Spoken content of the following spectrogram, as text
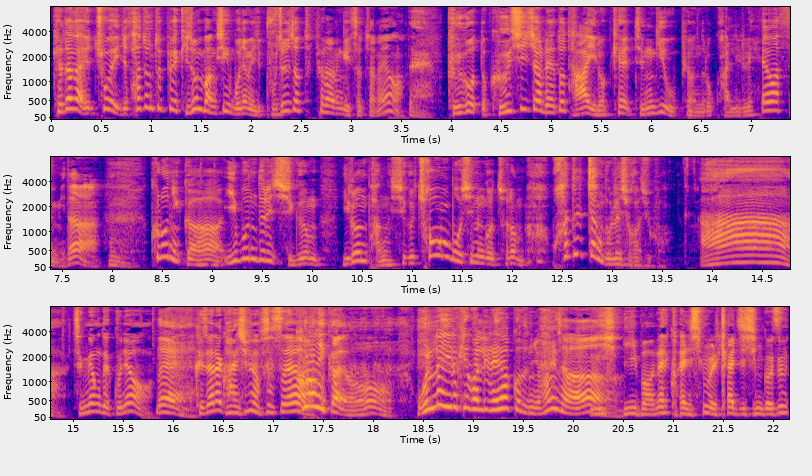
게다가 애초에 이제 사전 투표의 기존 방식이 뭐냐면 이제 부재자 투표라는 게 있었잖아요. 네. 그것도 그 시절에도 다 이렇게 등기 우편으로 관리를 해왔습니다. 음. 그러니까 이분들이 지금 이런 방식을 처음 보시는 것처럼 화들짝 놀라셔가지고. 아, 증명됐군요. 네. 그 전에 관심이 없었어요. 그러니까요. 원래 이렇게 관리를 해왔거든요, 항상. 이, 이번에 관심을 가지신 것은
